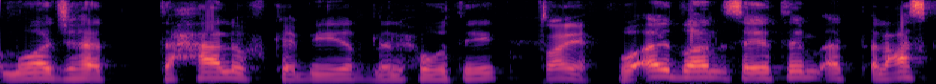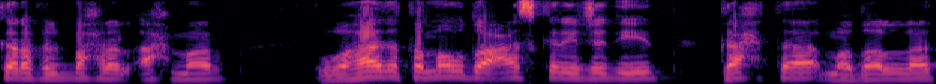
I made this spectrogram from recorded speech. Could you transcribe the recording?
مواجهة تحالف كبير للحوثي. صحيح. وأيضا سيتم العسكره في البحر الأحمر. وهذا تموضع عسكري جديد تحت مظلة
